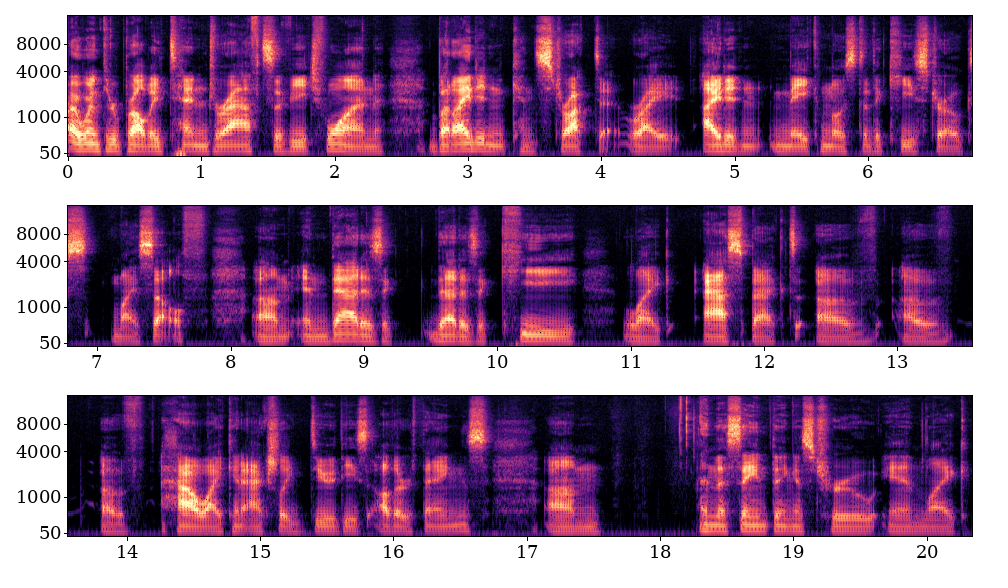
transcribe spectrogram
I went through probably 10 drafts of each one, but I didn't construct it, right? I didn't make most of the keystrokes myself. Um, and that is a, that is a key, like, aspect of, of, of how I can actually do these other things. Um, and the same thing is true in like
